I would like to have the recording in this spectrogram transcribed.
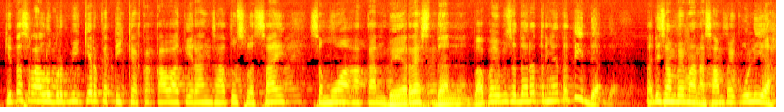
Kita selalu berpikir ketika kekhawatiran satu selesai semua akan beres dan Bapak Ibu Saudara ternyata tidak. Tadi sampai mana? Sampai kuliah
